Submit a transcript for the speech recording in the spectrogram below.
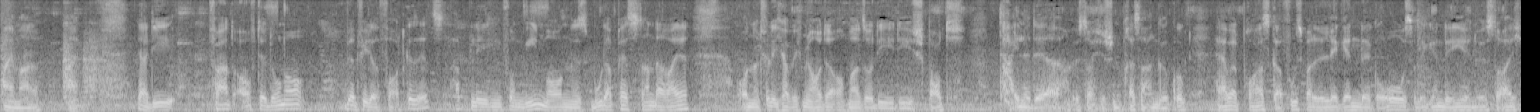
einmal ein. Ja, die Fahrt auf der Donau wird wieder fortgesetzt. Ablegen von Wien. Morgen ist Budapest an der Reihe. Und natürlich habe ich mir heute auch mal so die, die Sportteile der österreichischen Presse angeguckt. Herbert Prohaska, Fußballlegende, große Legende hier in Österreich,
